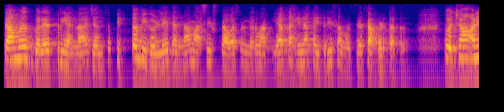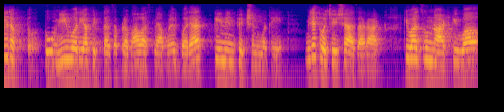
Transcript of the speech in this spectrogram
त्यामुळेच बऱ्याच स्त्रियांना ज्यांचं पित्त बिघडले त्यांना मासिक स्त्रावासंदर्भातल्या काही ना काहीतरी समस्या सापडतातच त्वचा आणि रक्त दोन्हीवर या पित्ताचा प्रभाव असल्यामुळे बऱ्याच स्किन इन्फेक्शनमध्ये म्हणजे त्वचेच्या आजारात किंवा जुनाट किंवा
